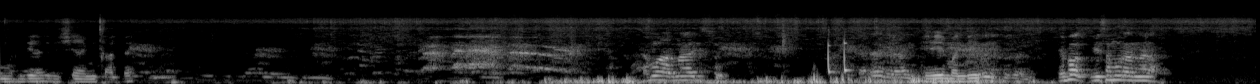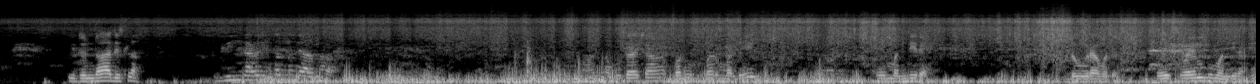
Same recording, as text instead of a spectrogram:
मंदिराच्या दिशेने आम्ही चाललोय. समोर अर्नाळा दिसतोय. हे मंदिर. हे बघ हे समोर आणणार इथून दहा दिसला. ग्रीन दिसतात ना ते हा समुद्राच्या बरोबर मध्ये हे मंदिर आहे. डोंगरामध्ये. हे स्वयंभू मंदिर आहे.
